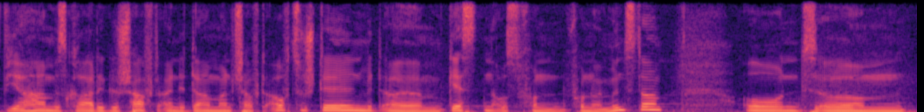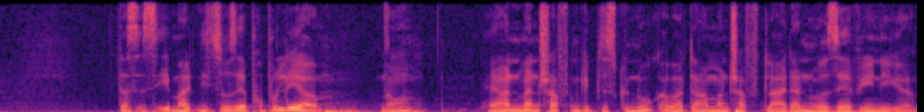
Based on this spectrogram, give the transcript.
wir haben es gerade geschafft, eine Damenmannschaft aufzustellen mit ähm, Gästen aus von, von Neumünster. Und ähm, das ist eben halt nicht so sehr populär. Ne? Herrenmannschaften gibt es genug, aber Damenmannschaft leider nur sehr wenige.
